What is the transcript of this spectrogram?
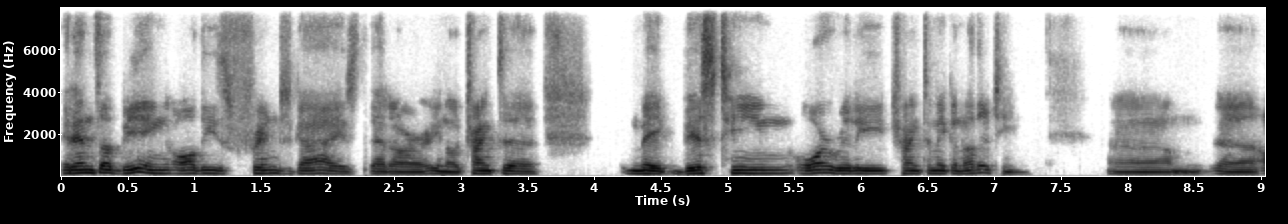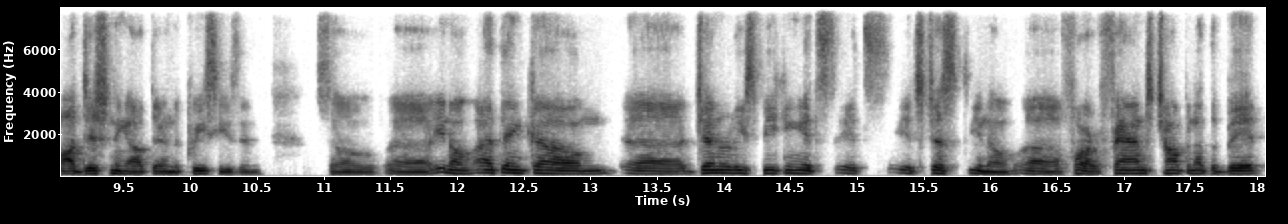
it ends up being all these fringe guys that are you know trying to make this team or really trying to make another team, um, uh, auditioning out there in the preseason. So uh, you know, I think um, uh, generally speaking, it's it's it's just you know uh, for fans chomping at the bit,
